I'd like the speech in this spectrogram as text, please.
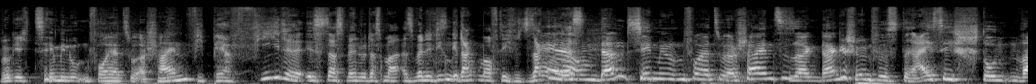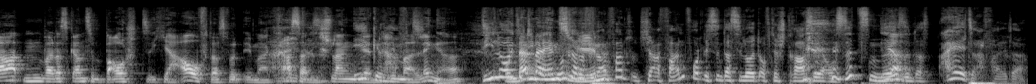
wirklich 10 Minuten vorher zu erscheinen. Wie perfide ist das, wenn du das mal, also wenn du diesen Gedanken mal auf dich sacken Ja, lässt. um dann 10 Minuten vorher zu erscheinen, zu sagen, Dankeschön fürs 30 Stunden warten, weil das Ganze bauscht sich ja auf. Das wird immer krasser, das die Schlangen ekelhaft. werden immer länger. Die Leute, die dahin zu dafür gehen ja, verantwortlich sind, dass die Leute auf der Straße ja auch sitzen, ne? Ja. sind das alter Falter.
